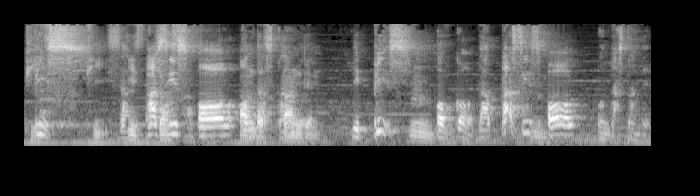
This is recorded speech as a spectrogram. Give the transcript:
peace, Peace that is passes all understanding. understanding. The peace hmm. of God that passes hmm. all understanding.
